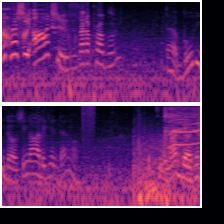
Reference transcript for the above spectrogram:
Look how she arches. Is that a problem? That booty though, she know how to get down. I'm not judging.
